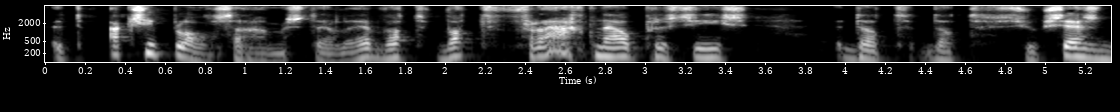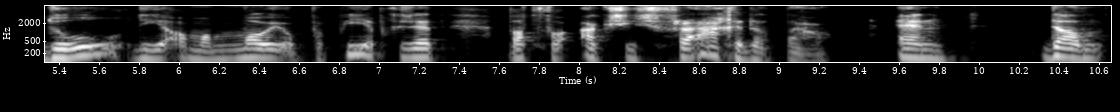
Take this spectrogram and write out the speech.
het actieplan samenstellen. Hè. Wat, wat vraagt nou precies dat, dat succesdoel, die je allemaal mooi op papier hebt gezet, wat voor acties vragen dat nou? En dan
